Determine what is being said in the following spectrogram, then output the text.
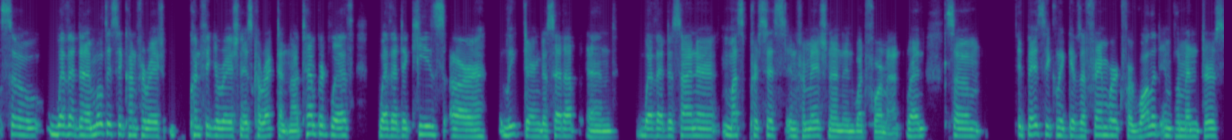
So whether the multi-sig configuration configuration is correct and not tampered with, whether the keys are leaked during the setup, and whether the signer must persist information and in what format, right? So um, it basically gives a framework for wallet implementers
